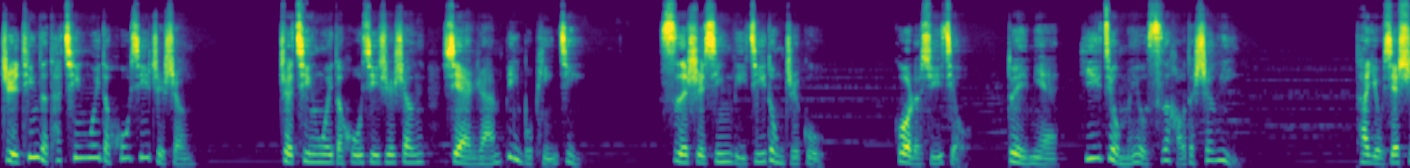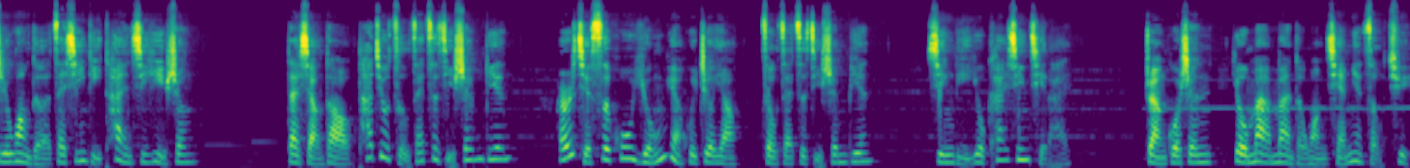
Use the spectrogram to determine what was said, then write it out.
只听得他轻微的呼吸之声。这轻微的呼吸之声显然并不平静，似是心里激动之故。过了许久，对面依旧没有丝毫的声音。他有些失望的在心底叹息一声，但想到他就走在自己身边，而且似乎永远会这样走在自己身边，心里又开心起来。转过身，又慢慢的往前面走去。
